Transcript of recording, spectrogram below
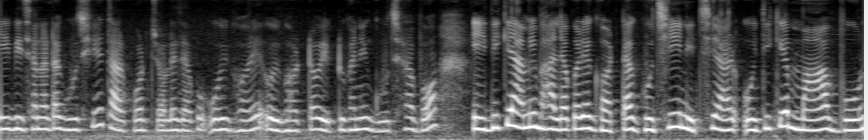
এই বিছানাটা গুছিয়ে তারপর চলে যাব ওই ঘরে। ওই ঘরটাও একটুখানি গুছাবো। এইদিকে আমি ভালো করে ঘরটা গুছিয়ে নিচ্ছি। আর ওইদিকে মা, বোন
